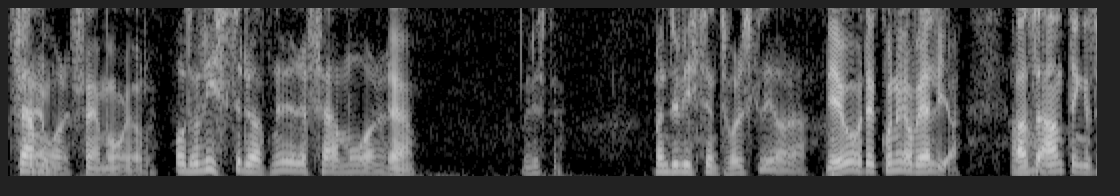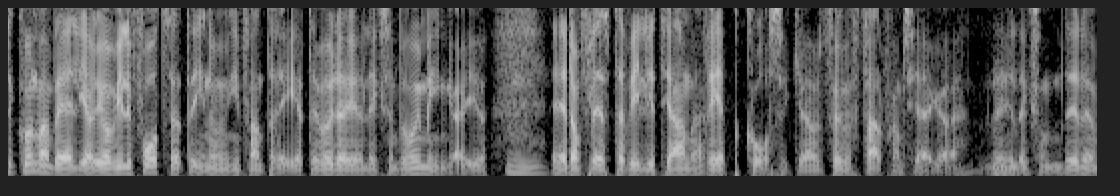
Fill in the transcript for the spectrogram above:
Fem, fem år? Fem år gör du. Och då visste du att nu är det fem år? Ja, det visste jag. Men du visste inte vad du skulle göra? Jo, det kunde jag välja. Aha. Alltså antingen så kunde man välja, jag ville fortsätta inom infanteriet, det var, det, liksom, det var min grej mm. Eh, de flesta vill ju till andra rep Korsika för fallskärmsjägare. Mm. Det, liksom, det,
